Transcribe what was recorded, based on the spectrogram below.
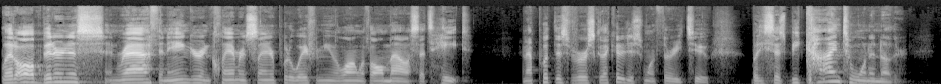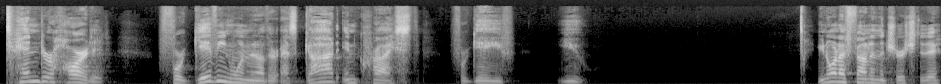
Let all bitterness and wrath and anger and clamor and slander put away from you, along with all malice. That's hate. And I put this verse because I could have just won 32. But he says, Be kind to one another, tender hearted, forgiving one another as God in Christ forgave you. You know what I found in the church today?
